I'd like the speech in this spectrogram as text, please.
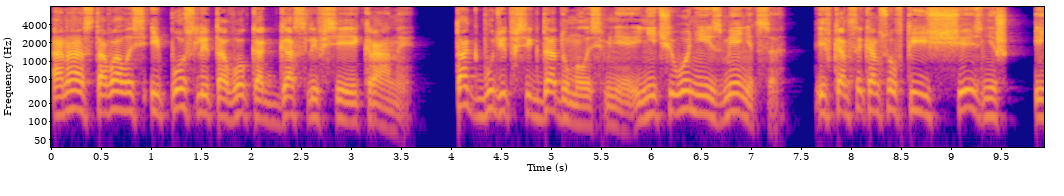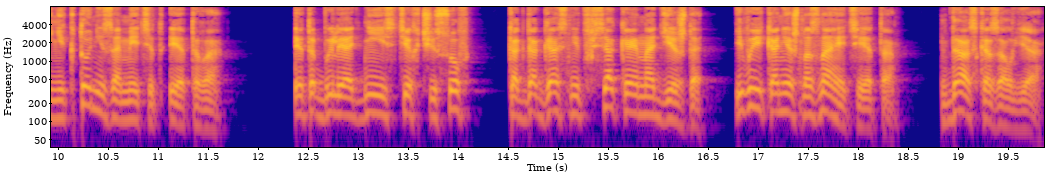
она оставалась и после того, как гасли все экраны. Так будет всегда, думалось мне, и ничего не изменится. И в конце концов ты исчезнешь, и никто не заметит этого. Это были одни из тех часов, когда гаснет всякая надежда, и вы, конечно, знаете это. «Да», — сказал я,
